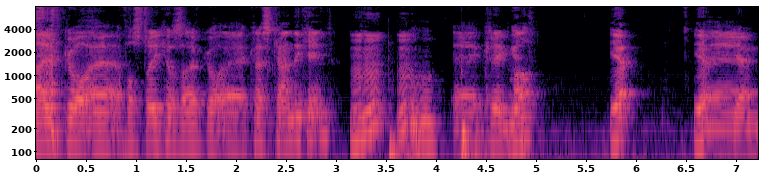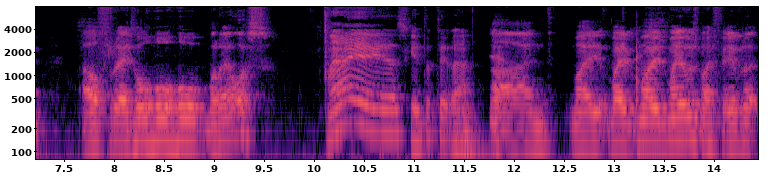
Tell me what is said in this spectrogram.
I've got, uh, for strikers, I've got uh, Chris Candy Cane, Mm-hmm. uh, Craig Mull, Yep. Yep. um, Yeah. Alfred Ho Ho Ho Morelos, Ah, yeah, yeah, that's good. I'll take that. And my my my Miles, my favourite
